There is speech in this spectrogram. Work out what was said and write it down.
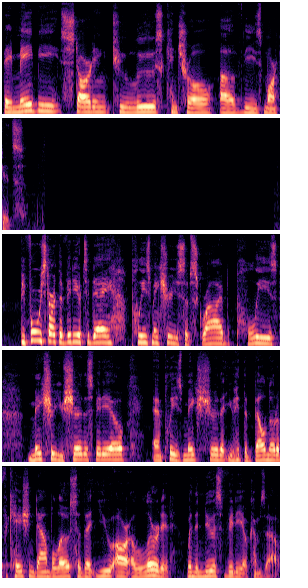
they may be starting to lose control of these markets. Before we start the video today, please make sure you subscribe. Please make sure you share this video and please make sure that you hit the bell notification down below so that you are alerted when the newest video comes out.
